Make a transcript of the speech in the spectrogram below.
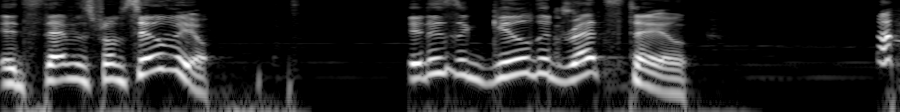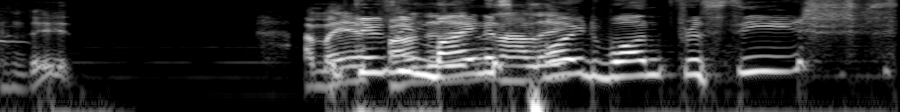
It stems from Silvio. It is a gilded rat's tail. Indeed. I may It have gives you found it in minus an alley. point one prestige.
